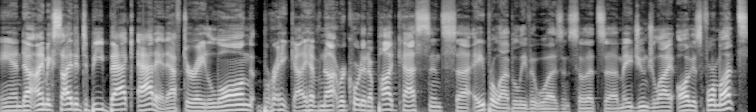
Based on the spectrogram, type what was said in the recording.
and uh, I'm excited to be back at it after a long break. I have not recorded a podcast since uh, April, I believe it was, and so that's uh, May, June, July, August, four months.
